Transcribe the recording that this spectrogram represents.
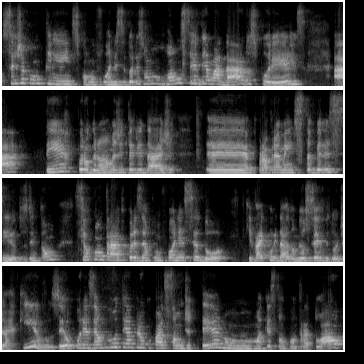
seja como clientes, como fornecedores, vamos, vamos ser demandados por eles a ter programas de integridade é, propriamente estabelecidos. Então, se eu contrato, por exemplo, um fornecedor que vai cuidar do meu servidor de arquivos, eu, por exemplo, vou ter a preocupação de ter, numa questão contratual,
